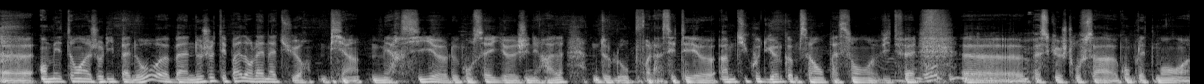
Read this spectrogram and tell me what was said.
euh, en mettant un joli panneau. ben, ne jetez pas dans la nature. Bien, merci euh, le Conseil euh, général de l'Aube. Voilà, c'était un petit coup de gueule comme ça en passant vite fait, euh, parce que je trouve ça complètement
